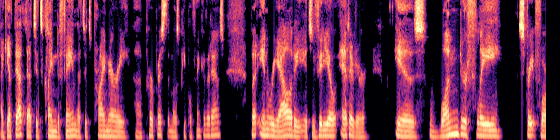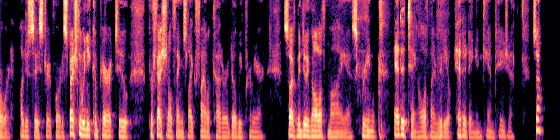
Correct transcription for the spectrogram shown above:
I get that. That's its claim to fame. That's its primary uh, purpose that most people think of it as. But in reality, its video editor is wonderfully straightforward. I'll just say straightforward, especially when you compare it to professional things like Final Cut or Adobe Premiere. So I've been doing all of my uh, screen editing, all of my video editing in Camtasia. So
